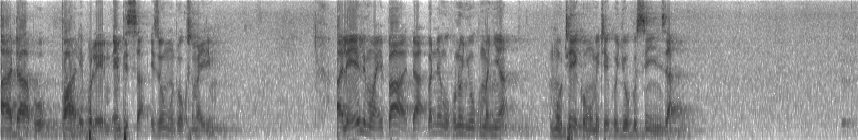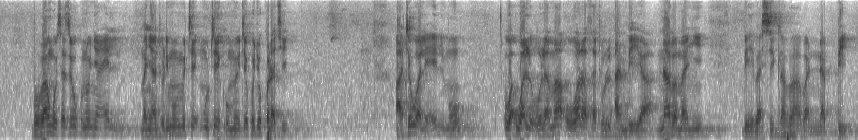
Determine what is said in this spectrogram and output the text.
adabu talibu lilmu empisa ez'omuntu okusoma erimu al ilimu ibada bannaye nga okunonya okumanya muteeko mu miteeko gy'okusinza. Bwobanga osazeho okunonya ilimu manya nti oli muteeko mu miteeko gyokukola ki? Ate wal ilimu wal ulamau warathatu l ambiya n'abamanyi bebasika babannabbi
